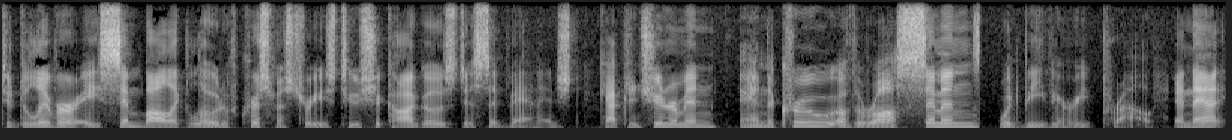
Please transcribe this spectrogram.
to deliver a symbolic load of Christmas trees to Chicago's disadvantaged. Captain Schuenemann and the crew of the Ross Simmons would be very proud. And that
